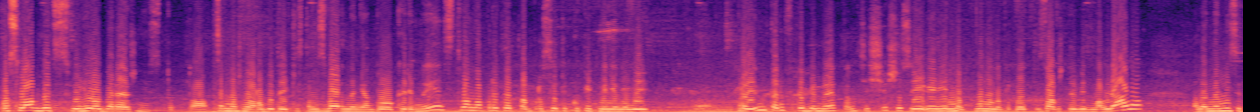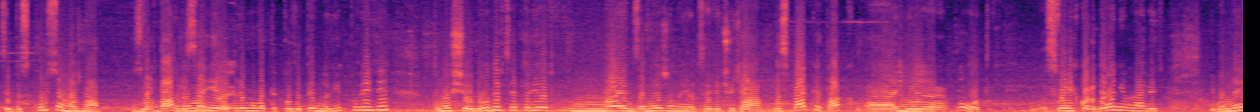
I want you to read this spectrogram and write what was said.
послабить свою обережність. Тобто це можна робити якісь там звернення до керівництва, наприклад, там просити купіть мені новий принтер в кабінет там чи ще щось. І він воно, наприклад, завжди відмовляло. Але на місяці без курсу можна звертатися і отримувати позитивну відповіді, тому що люди в цей період мають занижене оце відчуття безпеки, так е, і ну от своїх кордонів навіть, і вони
